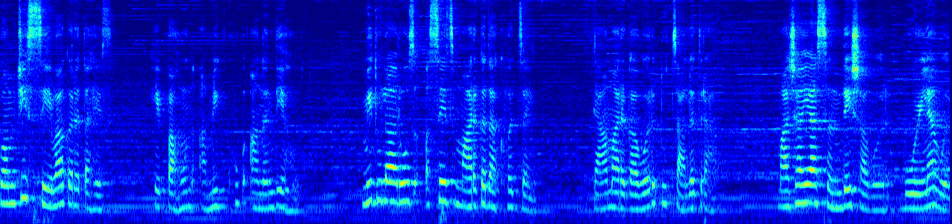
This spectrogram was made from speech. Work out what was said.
तू आमची सेवा करत आहेस हे पाहून आम्ही खूप आनंदी आहोत. मी तुला रोज असेच मार्ग दाखवत जाईन. त्या मार्गावर तू चालत राहा. माझ्या या संदेशावर बोलण्यावर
